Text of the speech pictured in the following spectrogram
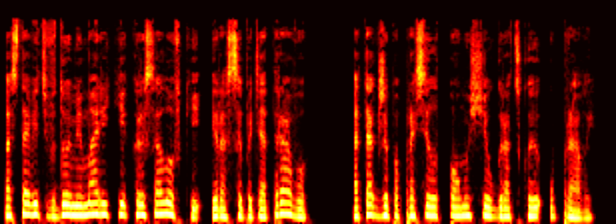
поставить в доме Марики крысоловки и рассыпать отраву, а также попросил помощи у городской управы.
